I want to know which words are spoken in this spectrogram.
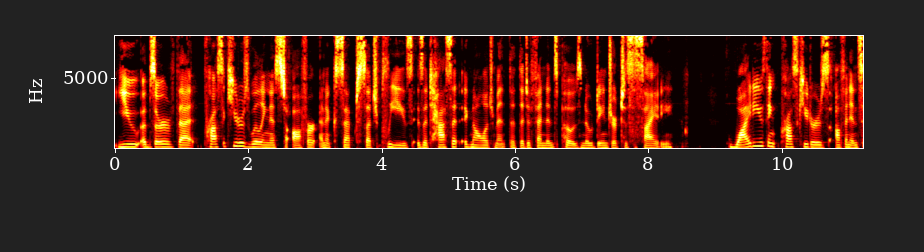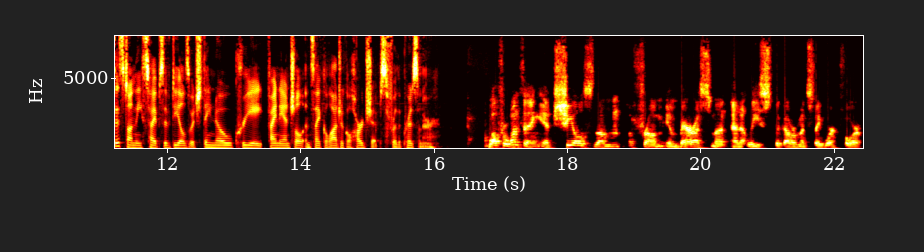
You observe that prosecutors' willingness to offer and accept such pleas is a tacit acknowledgement that the defendants pose no danger to society. Why do you think prosecutors often insist on these types of deals, which they know create financial and psychological hardships for the prisoner? Well, for one thing, it shields them from embarrassment and at least the governments they work for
